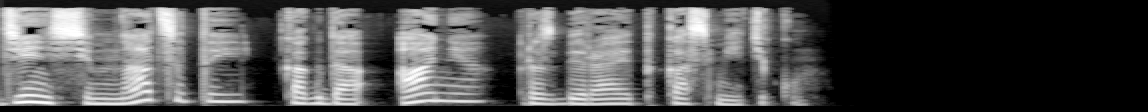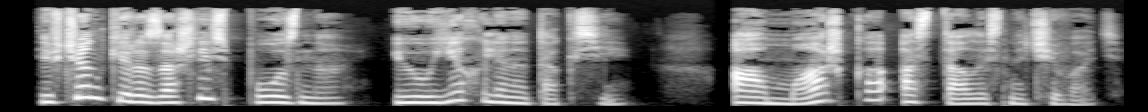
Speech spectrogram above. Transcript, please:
День семнадцатый, когда Аня разбирает косметику. Девчонки разошлись поздно и уехали на такси, а Машка осталась ночевать.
